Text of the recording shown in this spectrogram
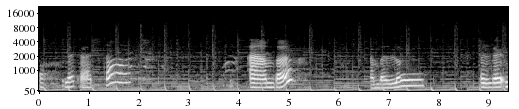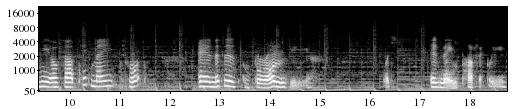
Oh, look at that. Amber. Amber look alert me of that pigment trot. And this is Bronzy, which is named perfectly.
